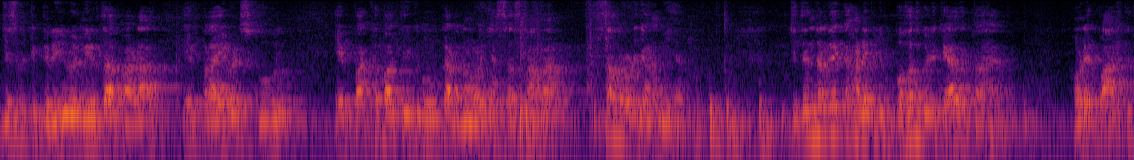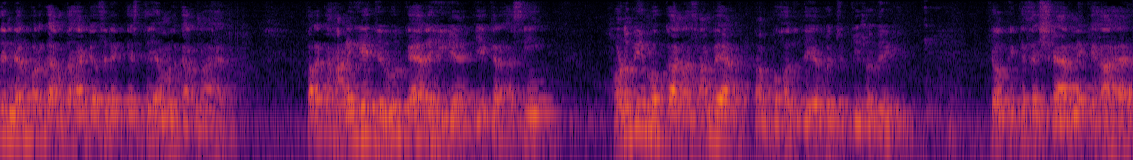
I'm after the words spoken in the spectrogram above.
ਜਿਸ ਵਿੱਚ ਗਰੀਬ ਅਮੀਰ ਦਾ ਪਾੜਾ, ਇਹ ਪ੍ਰਾਈਵੇਟ ਸਕੂਲ ਇਹ ਪੱਖਪਾਤੀ ਕਾਨੂੰਨ ਘੜਨ ਵਾਲੀਆਂ ਸੰਸਥਾਵਾਂ ਸਭ ਰੁੜ ਜਾਣਗੀਆਂ ਜਤਿੰਦਰ ਨੇ ਕਹਾਣੀ ਵਿੱਚ ਬਹੁਤ ਕੁਝ ਕਹਿ ਦਿੱਤਾ ਹੈ ਹੁਣ ਇਹ ਪਾਠਕ ਤੇ ਨਿਰਭਰ ਕਰਦਾ ਹੈ ਕਿ ਉਸਨੇ ਕਿਸ ਤੇ ਅਮਲ ਕਰਨਾ ਹੈ ਪਰ ਕਹਾਣੀ ਇਹ ਜ਼ਰੂਰ ਕਹਿ ਰਹੀ ਹੈ ਜੇਕਰ ਅਸੀਂ ਹੁਣ ਵੀ ਮੌਕਾ ਨਾ ਸਾਂਭਿਆ ਤਾਂ ਬਹੁਤ ਦੇਰ ਹੋ ਚੁੱਕੀ ਹੋਵੇਗੀ ਕਿਉਂਕਿ ਕਿਸੇ ਸ਼ਾਇਰ ਨੇ ਕਿਹਾ ਹੈ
